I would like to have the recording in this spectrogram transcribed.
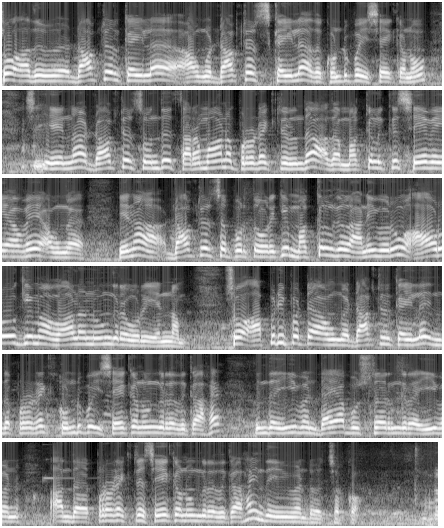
ஸோ அது டாக்டர் கையில் அவங்க டாக்டர்ஸ் கையில் அதை கொண்டு போய் சேர்க்கணும். ஸ்- ஏன்னா டாக்டர்ஸ் வந்து தரமான ப்ராடக்ட் இருந்தால் அதை மக்களுக்கு சேவையாகவே அவங்க ஏன்னா டாக்டர்ஸை பொறுத்த வரைக்கும் மக்கள்கள் அனைவரும் ஆரோக்கியமாக வாழணுங்கிற ஒரு எண்ணம். ஸோ அப்படிப்பட்ட அவங்க டாக்டர் கையில் இந்த ப்ராடக்ட் கொண்டு போய் சேர்க்கணுங்கிறதுக்காக இந்த ஈவெண்ட் டயாபூஸ்டருங்கிற ஈவெண்ட் அந்த ப்ராடக்டை சேர்க்கணுங்கிறதுக்காக இந்த ஈவெண்ட் வச்சுருக்கோம். இந்த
